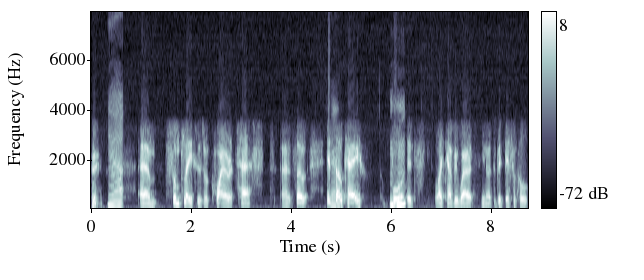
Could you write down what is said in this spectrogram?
Yeah. um, some places require a test. Uh, so it's Yeah. okay, but Mhm. it's like everywhere. It's you know it's a bit difficult.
